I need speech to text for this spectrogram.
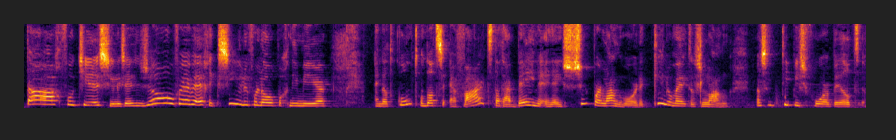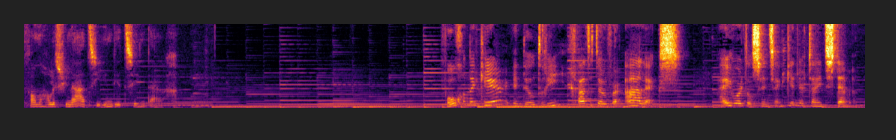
Dag voetjes, jullie zijn zo ver weg, ik zie jullie voorlopig niet meer. En dat komt omdat ze ervaart dat haar benen ineens super lang worden, kilometers lang. Dat is een typisch voorbeeld van hallucinatie in dit zintuig. Volgende keer, in deel 3, gaat het over Alex. Hij hoort al sinds zijn kindertijd stemmen.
